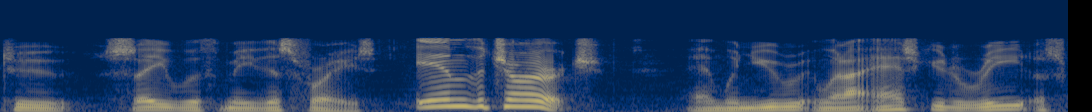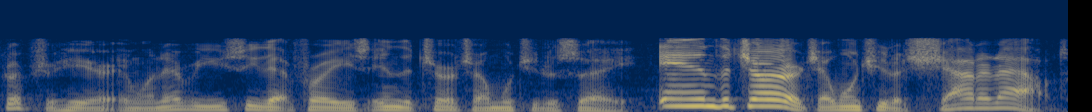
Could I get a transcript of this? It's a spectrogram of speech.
to say with me this phrase: "In the church." And when you when I ask you to read a scripture here, and whenever you see that phrase "in the church," I want you to say "in the church." I want you to shout it out.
